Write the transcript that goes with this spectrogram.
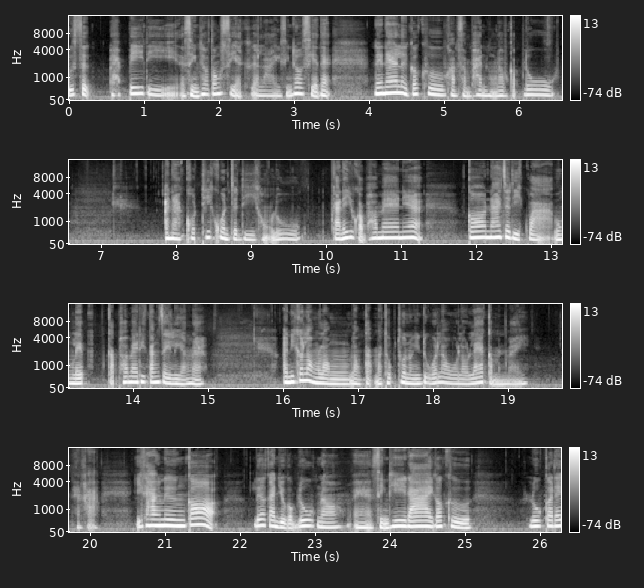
รู้สึก แฮปปี้ดีแต่สิ่งที่เราต้องเสียคืออะไร สิ่งที่เราเสียเนี่ยแน่ๆเลยก็คือความสัมพันธ์ของเรากับลูก อนาคตที่ควรจะดีของลูก การได้อยู่กับพ่อแม่เนี่ยก็น่าจะดีกว่าวงเล็บกับพ่อแม่ที่ตั้งใจเลี้ยงนะ อันนี้ก็ลองลองลองกลับมาทบทวนตรงนี้ดูว่าเราเราแลกกับมันไหมนะคะ อีกทางหนึ่งก็เลือกการอยู่กับลูกเนาะสิ่งที่ได้ก็คือ ลูกก็ได้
